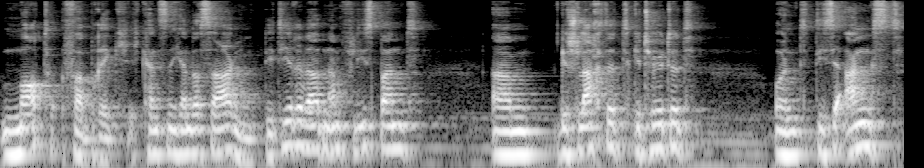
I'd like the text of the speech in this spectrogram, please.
Mordfabrik. Ich kann es nicht anders sagen. Die Tiere werden am Fließband ähm, geschlachtet, getötet und diese Angst,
